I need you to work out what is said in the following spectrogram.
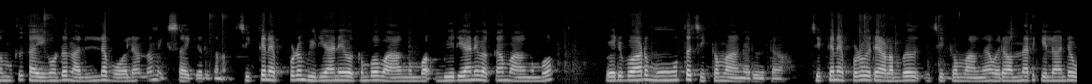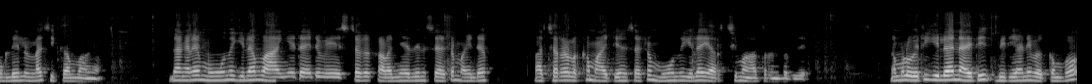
നമുക്ക് കൈകൊണ്ട് നല്ല പോലെ ഒന്ന് മിക്സ് ആക്കി എടുക്കണം. ചിക്കൻ എപ്പോഴും ബിരിയാണി വെക്കുമ്പോൾ വാങ്ങുമ്പോൾ ബിരിയാണി വെക്കാൻ വാങ്ങുമ്പോൾ ഒരുപാട് മൂത്ത ചിക്കൻ വാങ്ങരുത് കേട്ടോ ചിക്കൻ എപ്പോഴും ഒരു അളമ്പ് ചിക്കൻ വാങ്ങുക ഒരു ഒന്നര കിലോന്റെ ഉള്ളിലുള്ള ചിക്കൻ വാങ്ങും ഇതങ്ങനെ മൂന്ന് കിലോ വാങ്ങിയിട്ട് അതിന്റെ വേസ്റ്റൊക്കെ കളഞ്ഞതിന് ശേഷം അതിന്റെ പച്ചറകളൊക്കെ മാറ്റിയതിന് ശേഷം മൂന്ന് കിലോ ഇറച്ചി മാത്രം ഉണ്ട് ഇതിൽ നമ്മൾ ഒരു കിലോ അരി ബിരിയാണി വെക്കുമ്പോൾ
